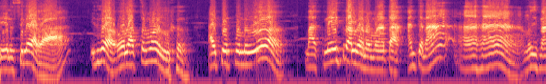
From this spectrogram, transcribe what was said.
తెలుసులేరా. ఇదిగో ఓ లత్తమ్మ అయితే ఇప్పుడు నువ్వు నా స్నేహితురాలు అన్నమాట అంతేనా? ఆహా నువ్వు నా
